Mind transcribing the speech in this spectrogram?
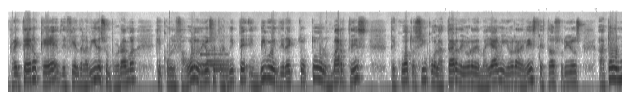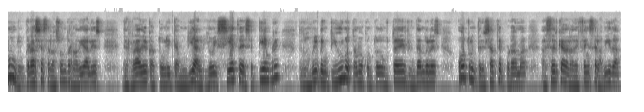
reitero que Defiende la Vida es un programa que con el favor de Dios se transmite en vivo y en directo todos los martes de 4 a 5 de la tarde, hora de Miami y hora del este, Estados Unidos, a todo el mundo, gracias a las ondas radiales de Radio Católica Mundial. Y hoy, 7 de septiembre de 2021, estamos con todos ustedes brindándoles otro interesante programa acerca de la defensa de la vida,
